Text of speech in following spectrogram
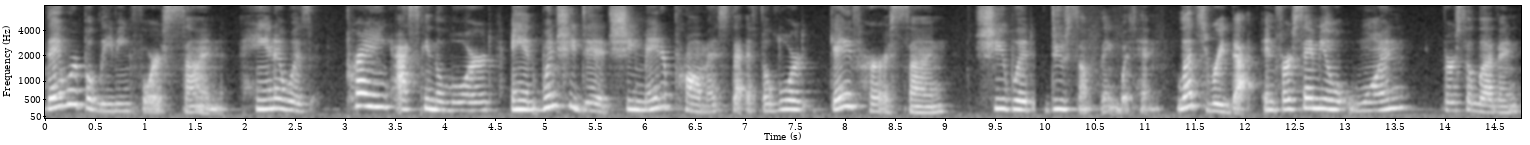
they were believing for a son. Hannah was praying, asking the Lord. And when she did, she made a promise that if the Lord gave her a son, she would do something with him. Let's read that. In 1 Samuel 1, verse 11,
